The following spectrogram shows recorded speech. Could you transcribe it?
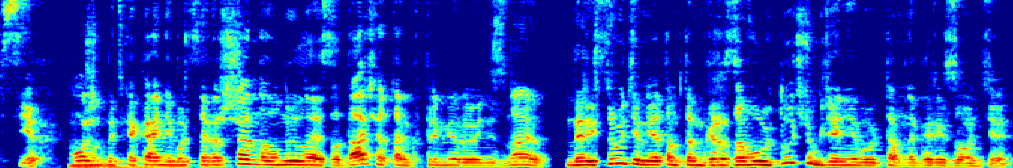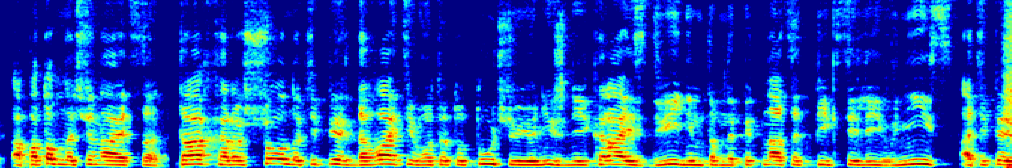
всех. Может быть какая-нибудь совершенно унылая задача, там, к примеру, я не знаю, нарисуйте мне там, там грозовую тучу где-нибудь там на горизонте, а потом начинается, да, хорошо, но теперь давайте вот эту тучу, ее нижний край сдвинем там на 15 пикселей вниз, а теперь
